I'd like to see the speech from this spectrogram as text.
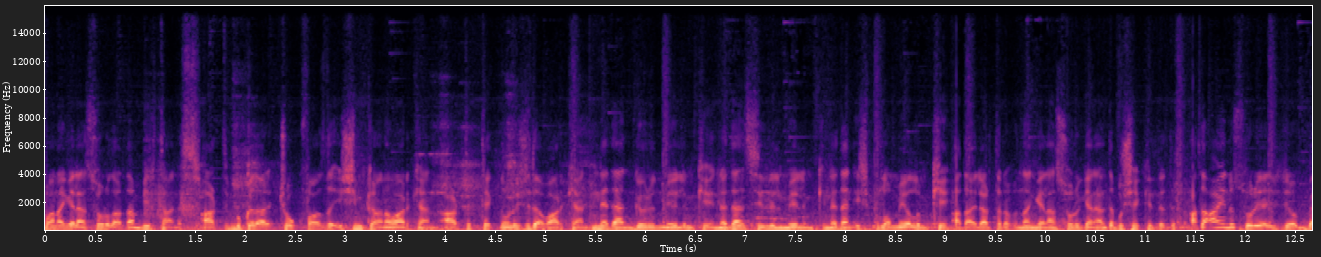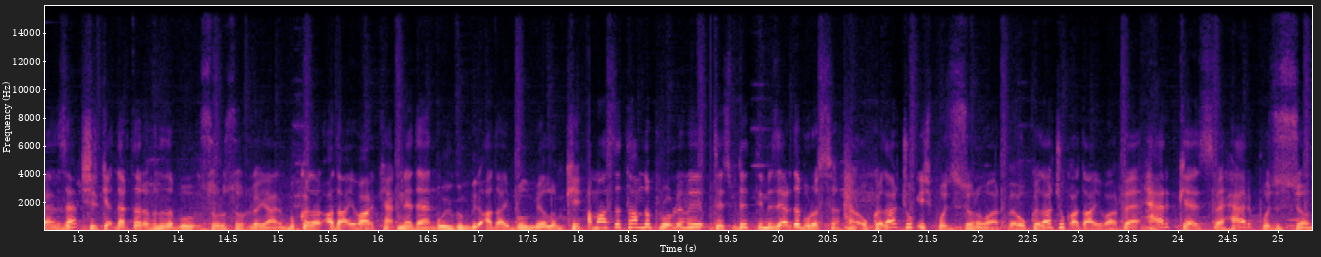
bana gelen sorulardan bir tanesi. Artık bu kadar çok fazla iş imkanı varken, artık teknoloji de varken neden görünmeyelim ki? Neden sivrilmeyelim ki? Neden iş bulamayalım ki? Adaylar tarafından gelen soru genelde bu şekildedir. Aslında aynı soruya benzer şirketler tarafında da bu soru soruluyor. Yani bu kadar aday varken neden uygun bir aday bulmayalım ki? Ama aslında tam da problemi tespit ettiğimiz yerde burası. Yani o kadar çok iş pozisyonu var ve o kadar çok aday var ve herkes ve her pozisyon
